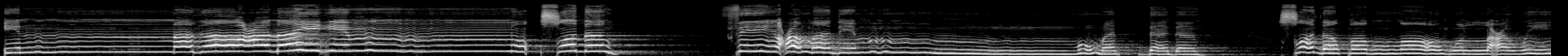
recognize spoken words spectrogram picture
إنها عليهم مؤصدة. في عمد ممددة. صدق الله العظيم.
